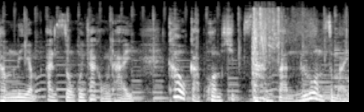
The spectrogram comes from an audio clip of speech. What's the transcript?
ธรรมเนียมอันทรงคุณค่าของไทย เข้ากับความคิดสร้างสรรค์ร่วมสมัย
